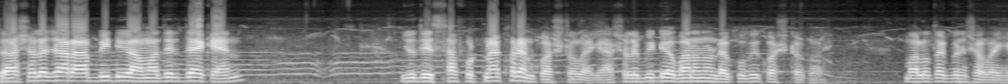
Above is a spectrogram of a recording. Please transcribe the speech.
তো আসলে যারা ভিডিও আমাদের দেখেন, যদি সাপোর্ট না করেন কষ্ট লাগে। আসলে ভিডিও বানানোটা খুবই কষ্টকর। ভালো থাকবেন সবাই।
